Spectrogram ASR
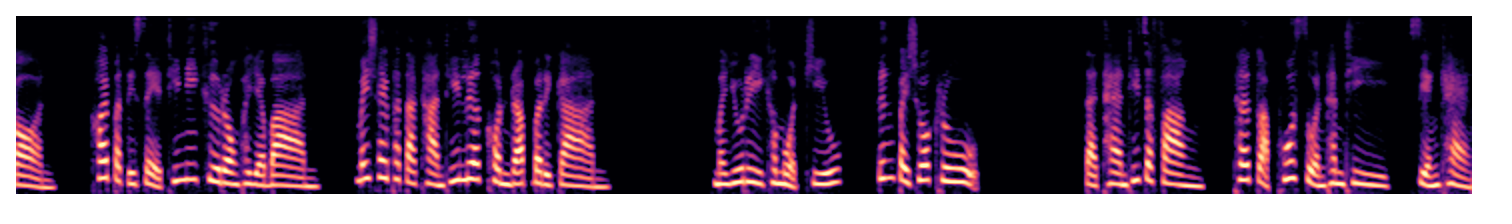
ก่อน ค่อยปฏิเสธที่นี่คือโรงพยาบาล ไม่ใช่พัตาคารที่เลือกคนรับบริการ มายุรีขมวดคิ้ว ตึ้งไปชั่วครู่ แต่แทนที่จะฟัง เธอกลับพูดสวนทันที เสียงแข็ง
